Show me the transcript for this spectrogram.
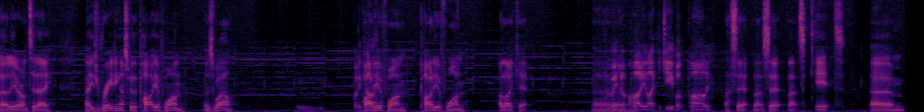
earlier on today. Uh, he's raiding us with a party of one as well. Hey. Party guy. of one. Party of one. I like it. We made a Um, party like a G Buck party. that's it. That's it. That's it. Um,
